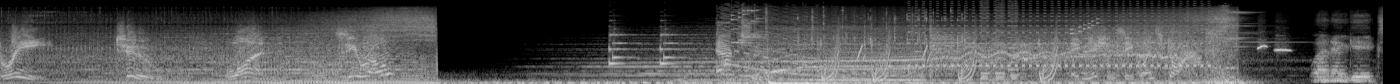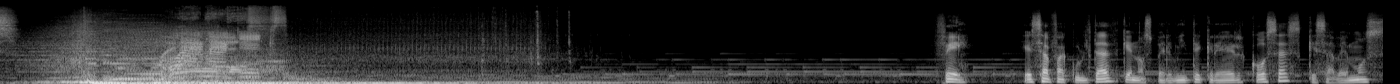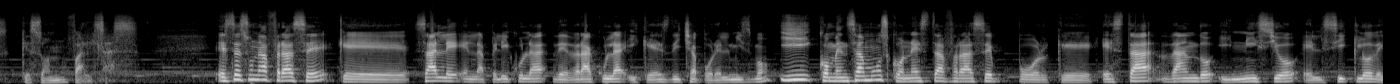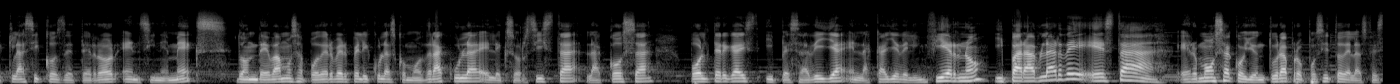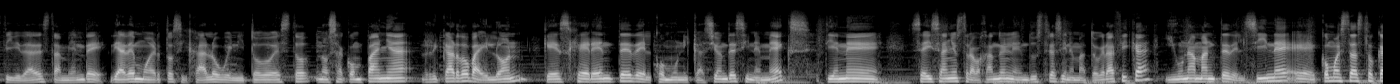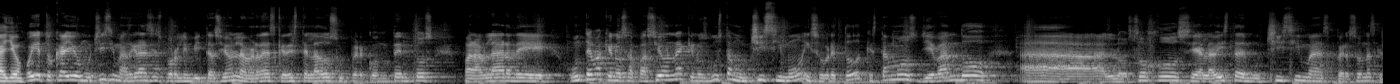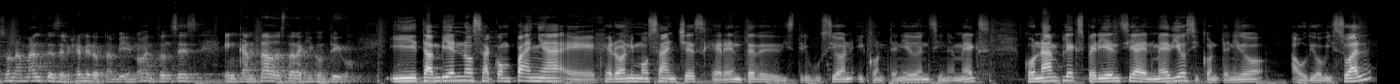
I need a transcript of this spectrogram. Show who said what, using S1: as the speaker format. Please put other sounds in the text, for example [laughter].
S1: Three, two, one, zero. Action. Ignition sequence start.
S2: Wanna Geeks.
S3: Fe, esa facultad que nos permite creer cosas que sabemos que son falsas. Esta es una frase que sale en la película de Drácula y que es dicha por él mismo. Y comenzamos con esta frase porque está dando inicio el ciclo de clásicos de terror en Cinemex, donde vamos a poder ver películas como Drácula, El Exorcista, La Cosa, Poltergeist y Pesadilla en la calle del infierno. Y para hablar de esta hermosa coyuntura a propósito de las festividades también de Día de Muertos y Halloween y todo esto, nos acompaña Ricardo Bailón, que es gerente de comunicación de Cinemex. Tiene seis años trabajando en la industria cinematográfica y un amante del cine. Eh, ¿Cómo estás, Tocayo?
S4: Oye, Tocayo, muchísimas gracias por la invitación. La verdad es que de este lado súper contentos para hablar de un tema que nos apasiona, que nos gusta muchísimo y sobre todo que estamos llevando a los ojos y a la vista de muchísimas personas que son amantes del género también, ¿no? Entonces, encantado de estar aquí contigo.
S3: Y también nos acompaña eh, Jerónimo Sánchez, gerente de distribución y contenido en Cinemex, con amplia experiencia en medios y contenido audiovisual.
